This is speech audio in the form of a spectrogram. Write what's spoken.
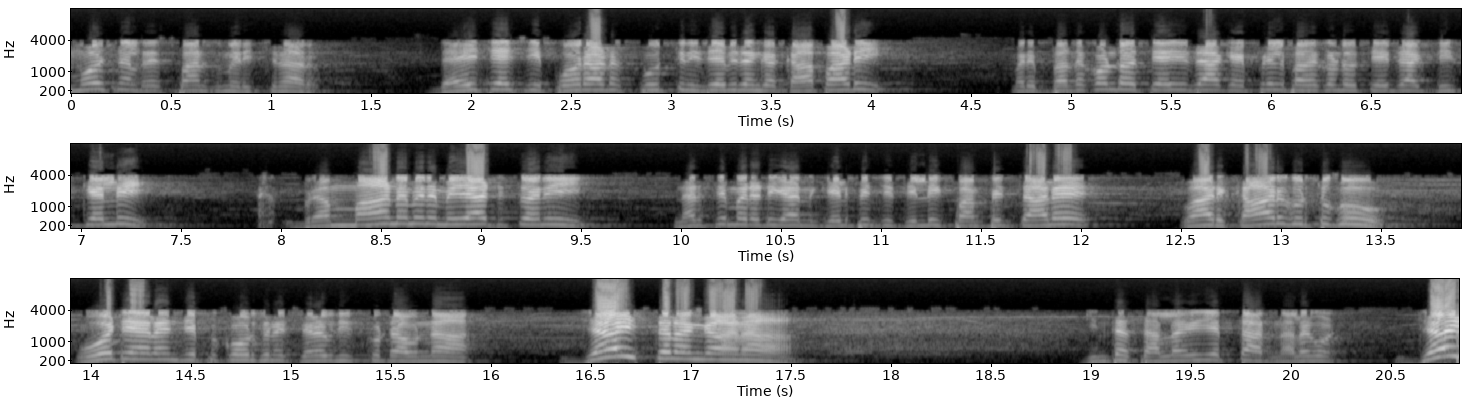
ఎమోషనల్ రెస్పాన్స్ మీరు ఇచ్చినారు. దయచేసి పోరాట స్ఫూర్తిని ఇదే విధంగా కాపాడి మరి పదకొండవ తేదీ దాకా ఏప్రిల్ పదకొండవ తేదీ దాకా తీసుకెళ్ళి బ్రహ్మాండమైన మెజార్టీతోని నరసింహారెడ్డి గారిని గెలిపించి ఢిల్లీకి పంపించాలి. వారి కారు గుర్తుకు ఓటేయాలని చెప్పి కోరుతున్న సెలవు తీసుకుంటా ఉన్నా. జై తెలంగాణ! ఇంత చల్లగా చెప్తారు నల్గొండ జై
